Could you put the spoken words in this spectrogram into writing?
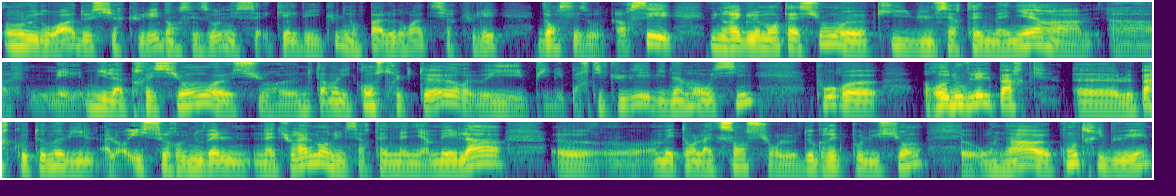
ont le droit de circuler dans ces zones et quels véhicules n'ont pas le droit de circuler dans ces zones. Alors c'est une réglementation qui, d'une certaine manière, a mis la pression euh, sur euh, notamment les constructeurs et puis les particuliers évidemment aussi pour euh, renouveler le parc. le parc automobile. Alors, il se renouvelle naturellement d'une certaine manière, mais là, en mettant l'accent sur le degré de pollution, on a contribué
